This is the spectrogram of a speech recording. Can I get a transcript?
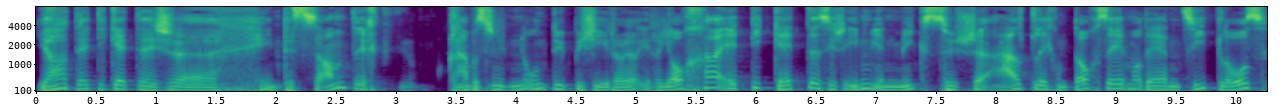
Ja, die Etikette ist äh, interessant. Ich glaube, es ist nicht eine untypische Rioja-Etikette. Es ist irgendwie ein Mix zwischen ältlich und doch sehr modern, zeitlos.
